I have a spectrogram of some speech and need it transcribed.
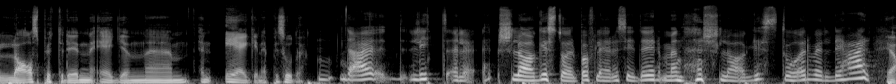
la oss putte det i en egen, eh, en egen episode. Mm, Det er litt Eller slaget står på flere sider, men slaget står veldig her. Ja.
